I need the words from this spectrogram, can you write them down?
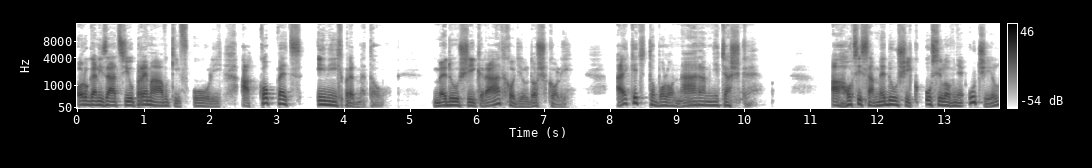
organizáciu premávky v úli a kopec iných predmetov. Medúšik rád chodil do školy, aj keď to bolo náramne ťažké. A hoci sa Medúšik usilovne učil,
